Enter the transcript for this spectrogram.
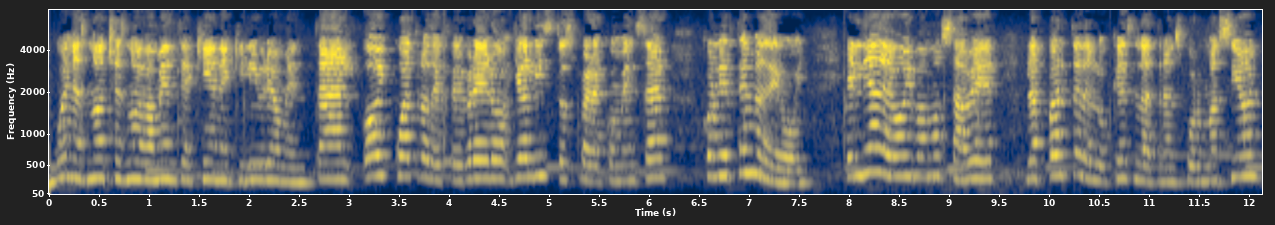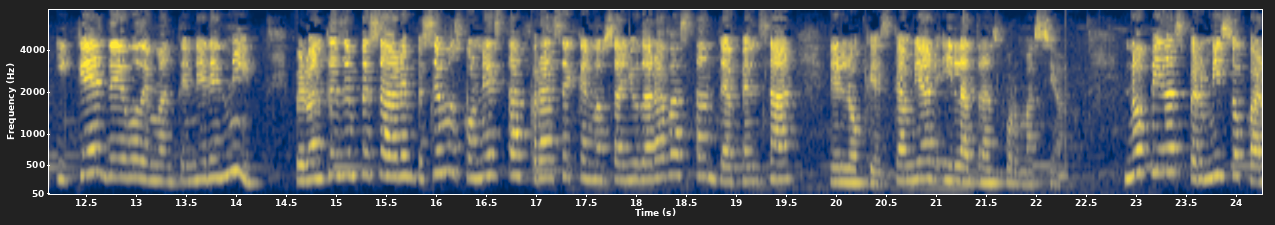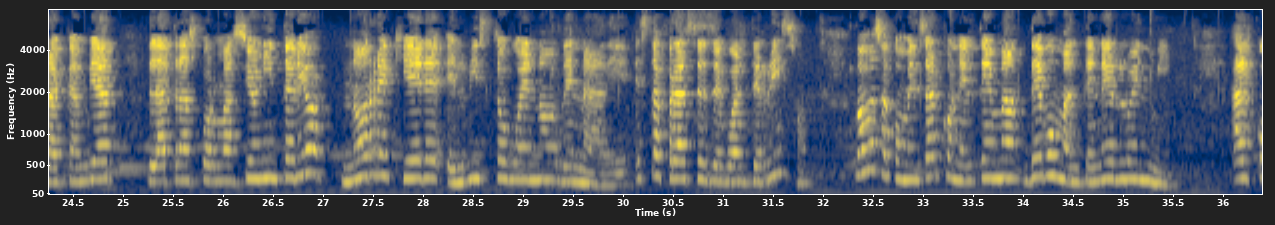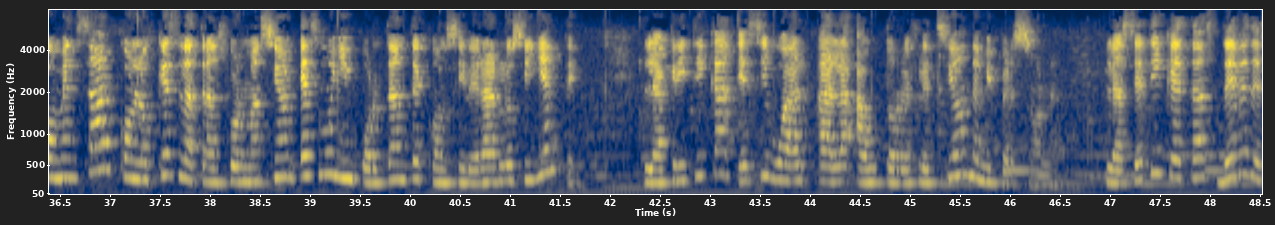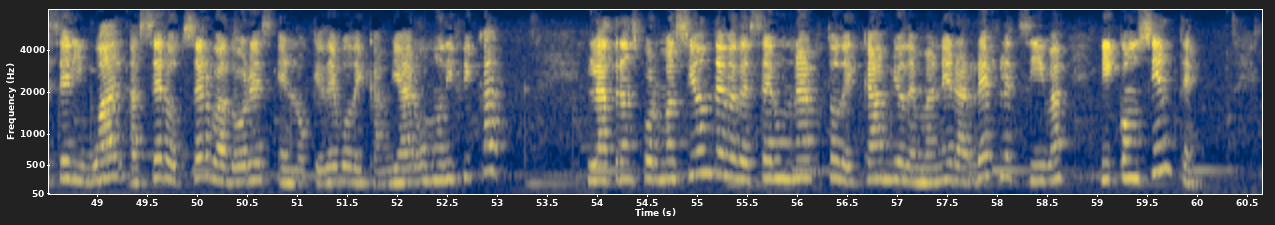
Buenas noches nuevamente aquí en Equilibrio Mental. Hoy 4 de febrero, ya listos para comenzar con el tema de hoy. El día de hoy vamos a ver la parte de lo que es la transformación y qué debo de mantener en mí. Pero antes de empezar, empecemos con esta frase que nos ayudará bastante a pensar en lo que es cambiar y la transformación. No pidas permiso para cambiar la transformación interior no requiere el visto bueno de nadie. Esta frase es de Walter Rizzo. Vamos a comenzar con el tema Debo mantenerlo en mí. Al comenzar con lo que es la transformación es muy importante considerar lo siguiente. La crítica es igual a la autorreflexión de mi persona. Las etiquetas debe de ser igual a ser observadores en lo que debo de cambiar o modificar. La transformación debe de ser un acto de cambio de manera reflexiva y consciente,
